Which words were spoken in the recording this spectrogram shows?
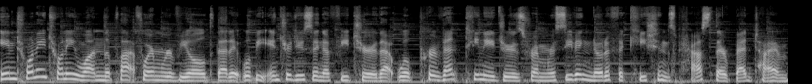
In 2021, the platform revealed that it will be introducing a feature that will prevent teenagers from receiving notifications past their bedtime.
